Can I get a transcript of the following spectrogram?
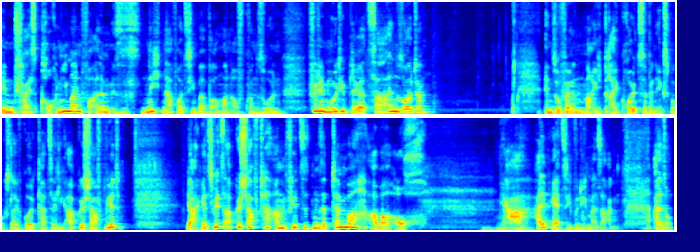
Den Scheiß braucht niemand. Vor allem ist es nicht nachvollziehbar, warum man auf Konsolen für den Multiplayer zahlen sollte. Insofern mache ich drei Kreuze, wenn Xbox Live Gold tatsächlich abgeschafft wird. Ja, jetzt wird es abgeschafft am 14. September, aber auch ja, halbherzig würde ich mal sagen. Also,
